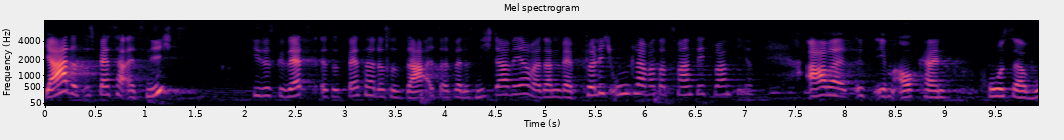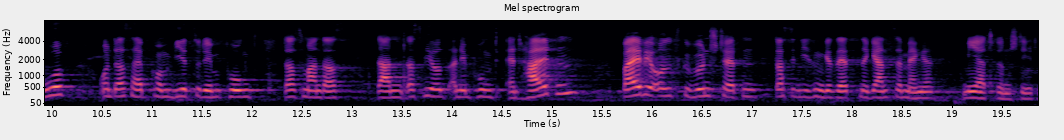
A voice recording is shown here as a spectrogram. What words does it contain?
ja, das ist besser als nichts. Dieses Gesetz es ist besser, dass es da ist, als wenn es nicht da wäre, weil dann wäre völlig unklar, was ab 2020 ist. Aber es ist eben auch kein großer Wurf. Und deshalb kommen wir zu dem Punkt, dass, man das dann, dass wir uns an dem Punkt enthalten, weil wir uns gewünscht hätten, dass in diesem Gesetz eine ganze Menge mehr drinsteht.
